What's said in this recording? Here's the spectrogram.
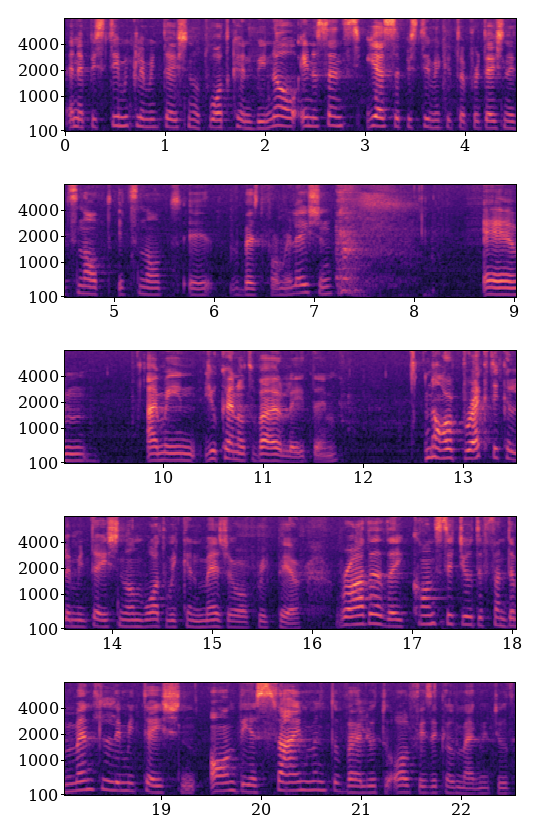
an epistemic limitation of what can be known. In a sense, yes, epistemic interpretation, it's not, it's not uh, the best formulation. um, I mean, you cannot violate them nor a practical limitation on what we can measure or prepare. Rather, they constitute a fundamental limitation on the assignment of value to all physical magnitudes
